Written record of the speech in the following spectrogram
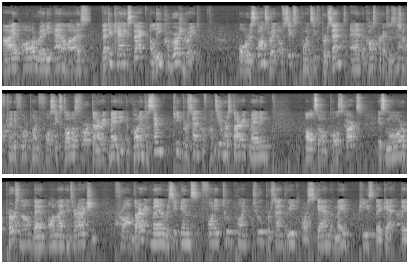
I already analyzed that you can expect a lead conversion rate or response rate of 6.6% and a cost per acquisition of $24.46 for direct mailing. According to 17% of consumers, direct mailing, also postcards, is more personal than online interaction. From direct mail recipients, 42.2% read or scan the mail piece they get. They,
